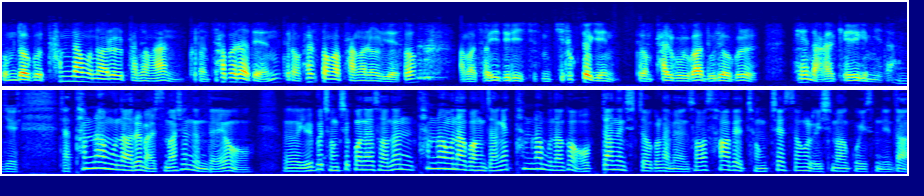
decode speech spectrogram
좀 더 그 탐라 문화를 반영한 그런 차별화된 그런 활성화 방안을 위해서 아마 저희들이 좀 지속적인 그런 발굴과 노력을 해 나갈 계획입니다. 예. 자, 탐라 문화를 말씀하셨는데요. 어, 일부 정치권에서는 탐라 문화 광장에 탐라 문화가 없다는 지적을 하면서 사업의 정체성을 의심하고 있습니다.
